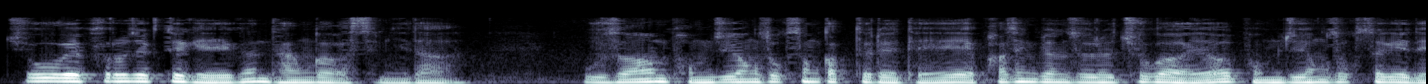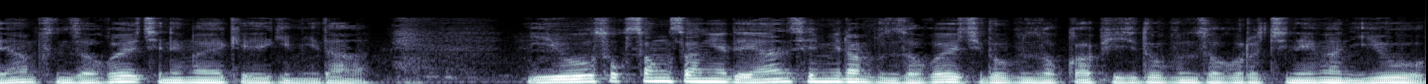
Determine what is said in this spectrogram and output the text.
추후의 프로젝트 계획은 다음과 같습니다. 우선 범주형 속성 값들에 대해 파생 변수를 추가하여 범주형 속성에 대한 분석을 진행할 계획입니다. 이후 속성상에 대한 세밀한 분석을 지도 분석과 비지도 분석으로 진행한 이후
